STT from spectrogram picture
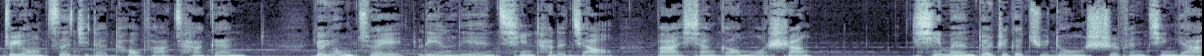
就用自己的头发擦干，又用嘴连连亲他的脚，把香膏抹上。西门对这个举动十分惊讶。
